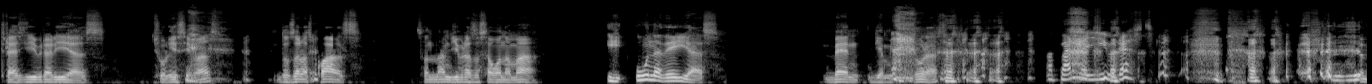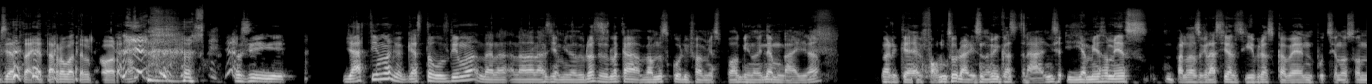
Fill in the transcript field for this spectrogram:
tres llibreries xulíssimes, dos de les quals són amb llibres de segona mà, i una d'elles ven llaminadures... A part de llibres. doncs ja està, ja t'ha robat el cor, no? o sigui, Llàstima que aquesta última, la, la de les llaminadures, és la que vam descobrir fa més poc i no hi anem gaire, perquè fa uns horaris una mica estranys i a més a més, per desgràcia, els llibres que ven potser no són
